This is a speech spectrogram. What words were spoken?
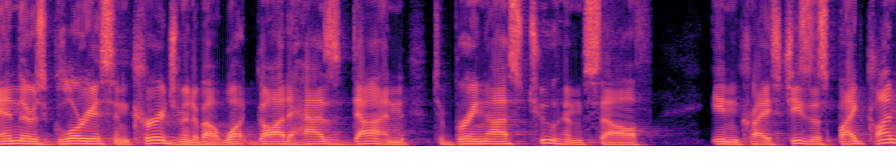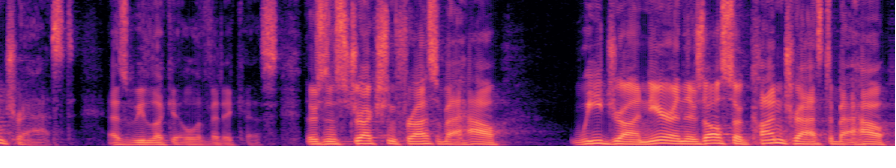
And there's glorious encouragement about what God has done to bring us to himself in Christ Jesus by contrast as we look at Leviticus. There's instruction for us about how we draw near, and there's also contrast about how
